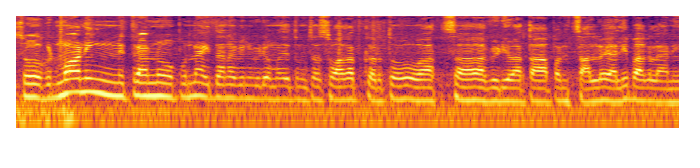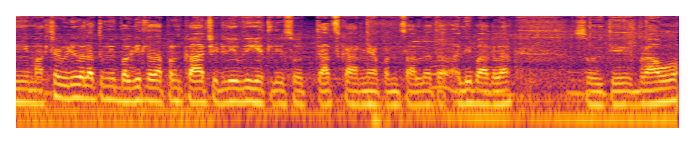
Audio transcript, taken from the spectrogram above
सो गुड मॉर्निंग मित्रांनो. पुन्हा एकदा नवीन व्हिडिओमध्ये तुमचं स्वागत करतो. आजचा व्हिडिओ आता आपण चाललोय अलिबागला आणि मागच्या व्हिडिओला तुम्ही बघितलं आपण कारची डिलिव्हरी घेतली. सो त्याच कारणे आपण चाललो तर अलिबागला. सो इथे ब्रावो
